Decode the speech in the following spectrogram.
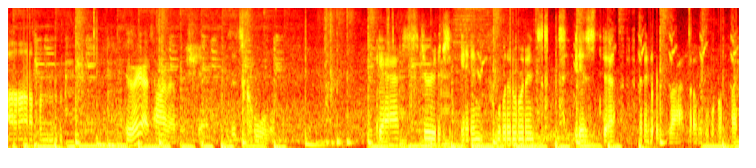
Um... Dude, I gotta talk about this shit, because it's cool. Gaster's influence is definitely of the.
